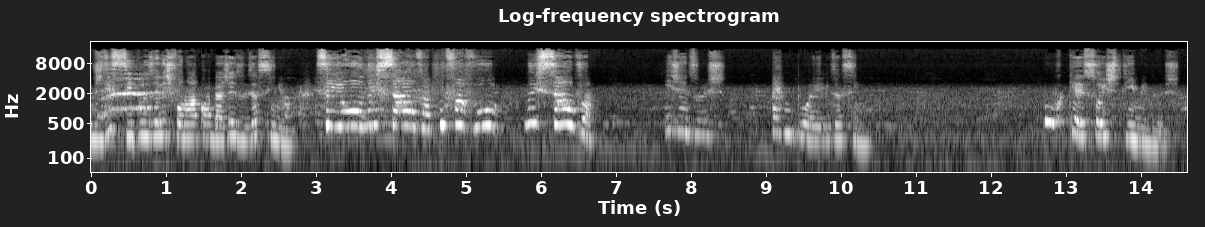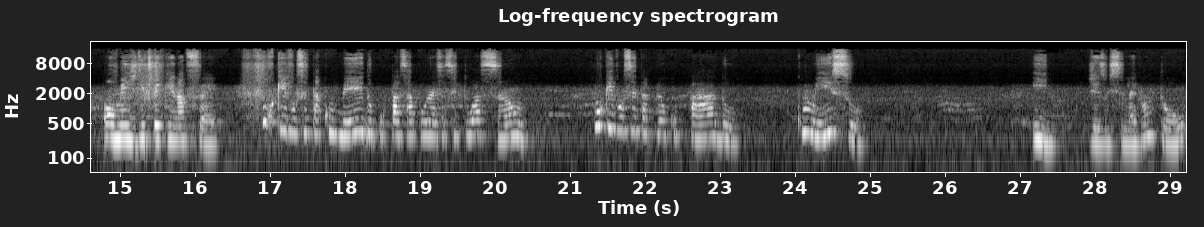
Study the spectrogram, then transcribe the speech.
Os discípulos, eles foram acordar Jesus assim, ó. Senhor, nos salva, por favor, nos salva. E Jesus perguntou a eles assim: Por que sois tímidos, homens de pequena fé? Por que você está com medo por passar por essa situação? Por que você está preocupado com isso? E Jesus se levantou,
